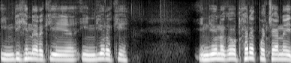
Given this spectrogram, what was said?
indígenaraki indioraki indionaka utqarakpa chanay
